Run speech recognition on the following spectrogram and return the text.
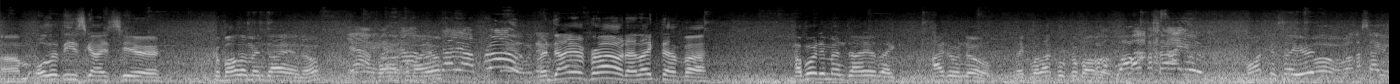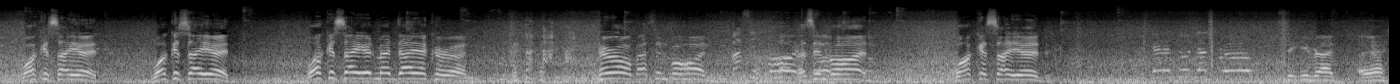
Um, all of these guys here, Kabbalah Mandaya, no? Yeah, Kabbalah Kamayo? Mandaya, proud! Mandaya proud, I like that ba. How about in Mandaya like, I don't know, like Walako Kabbalah? Wakasayod! Wakasayud? Oh, makasayod. Wakasayud. Wakasayud. Wakasayud Mandaya Karun. Pero, basin bohon. Basin pohon! Basin bohon. Wakasayud. Gotta do that, bro! Tiki Brad. Oh, yes.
